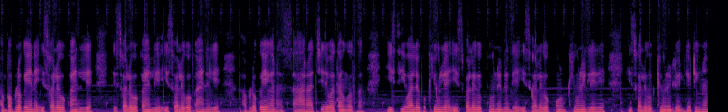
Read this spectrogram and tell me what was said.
अब आप लोग कहिए ना, इस वाले को कहने लिए, इस वाले को कहने लिए, इस वाले को कहने लिए। आप लोग कहिएगा ना सारा चीज़ बताऊँगा का इसी वाले को क्यों ले, इस वाले को क्यों नहीं ले लिया, इस वाले को क्यों नहीं ले लिया, इस वाले को क्यों नहीं ले लिया, ठीक ना?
